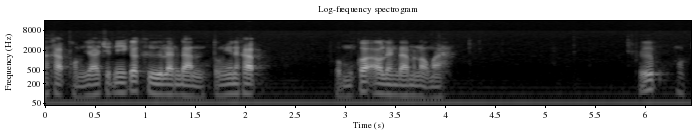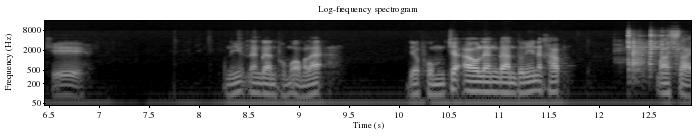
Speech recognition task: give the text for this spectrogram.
นะครับ ผมย้ายชุดนี้ก็คือแรงดันตรงนี้นะครับ ผมก็เอาแรงดันมันออกมาปึ๊บโอเคอันนี้แรงดันผมออกมาแล้ว เดี๋ยวผมจะเอาแรงดันตัวนี้นะครับ มาใส่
